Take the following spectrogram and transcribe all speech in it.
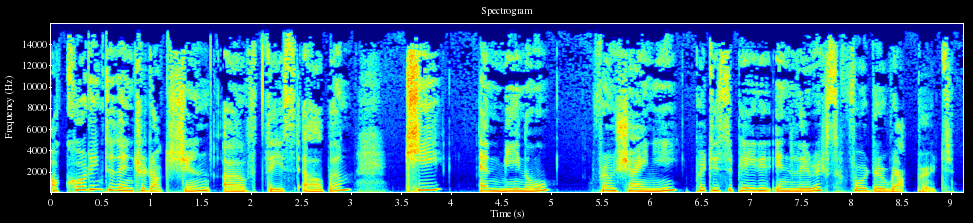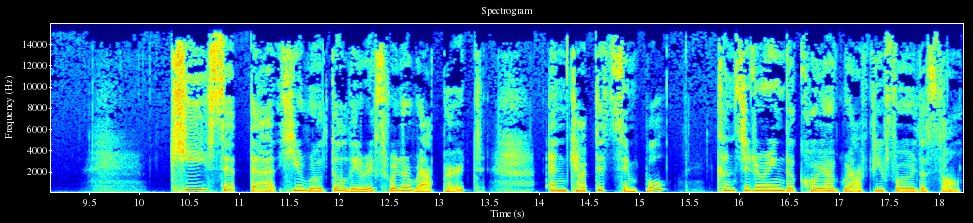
According to the introduction of this album, Key and Minho from SHINee participated in lyrics for the rap part. Key said that he wrote the lyrics for the rap part and kept it simple, considering the choreography for the song.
